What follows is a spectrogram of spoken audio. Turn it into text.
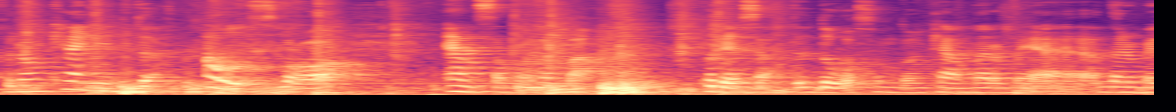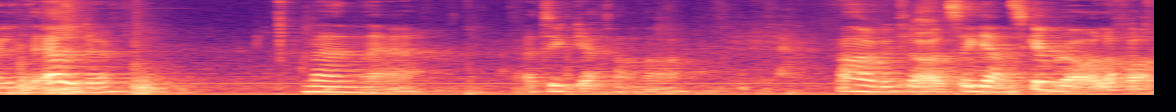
För de kan ju inte alls vara ensamma hemma på det sättet då som de kan när de är, när de är lite äldre. Men eh, jag tycker att han har, han har klarat sig ganska bra i alla fall.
